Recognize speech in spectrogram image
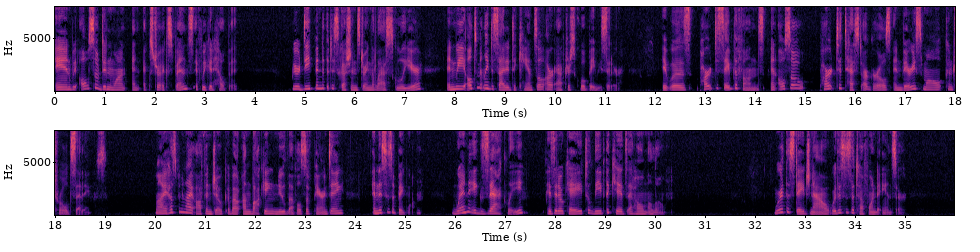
and we also didn't want an extra expense if we could help it. We were deep into the discussions during the last school year, and we ultimately decided to cancel our after school babysitter. It was part to save the funds and also part to test our girls in very small, controlled settings. My husband and I often joke about unlocking new levels of parenting, and this is a big one. When exactly is it okay to leave the kids at home alone? We're at the stage now where this is a tough one to answer.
